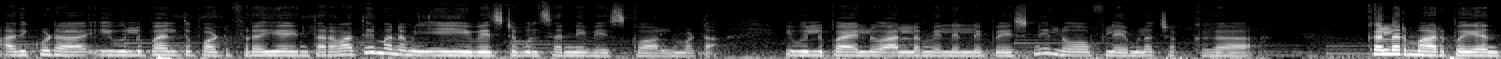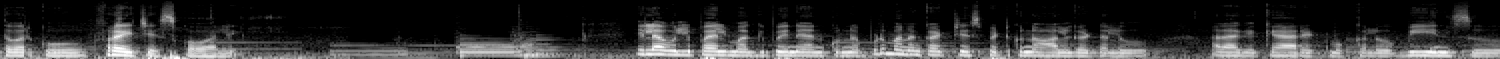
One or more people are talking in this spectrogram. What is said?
అది కూడా ఈ ఉల్లిపాయలతో పాటు ఫ్రై అయిన తర్వాతే మనం ఈ వెజిటబుల్స్ అన్నీ వేసుకోవాలన్నమాట. ఈ ఉల్లిపాయలు అల్లం వెల్లుల్లి పేస్ట్ని లో ఫ్లేమ్లో చక్కగా కలర్ మారిపోయేంత వరకు ఫ్రై చేసుకోవాలి. ఇలా ఉల్లిపాయలు మగ్గిపోయినాయి అనుకున్నప్పుడు మనం కట్ చేసి పెట్టుకున్న ఆలుగడ్డలు అలాగే క్యారెట్ ముక్కలు బీన్స్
